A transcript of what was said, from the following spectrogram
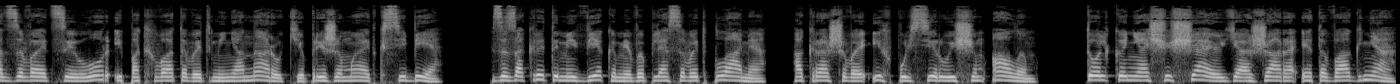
отзывается Илор и подхватывает меня на руки, прижимает к себе. За закрытыми веками выплясывает пламя, окрашивая их пульсирующим алым. Только не ощущаю я жара этого огня.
